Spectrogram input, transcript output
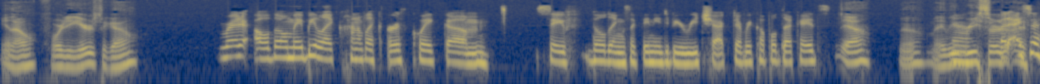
you know, 40 years ago. Right. Although maybe like kind of like earthquake um, safe buildings, like they need to be rechecked every couple decades. Yeah. Yeah, maybe Yeah. research. Su-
